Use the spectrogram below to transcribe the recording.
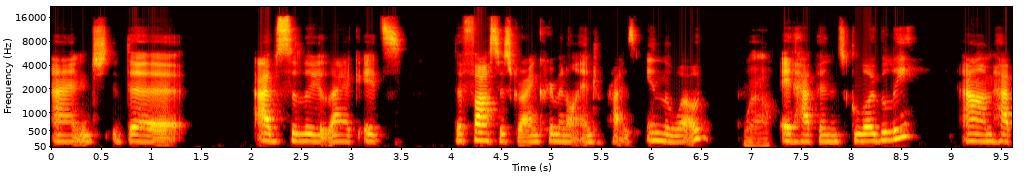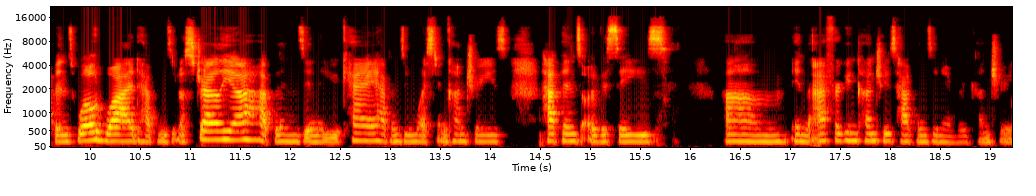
and the absolute like it's the fastest growing criminal enterprise in the world. Wow. It happens globally, um, happens worldwide, happens in Australia, happens in the UK, happens in Western countries, happens overseas, um, in the African countries, happens in every country.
